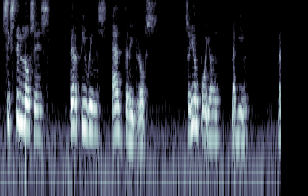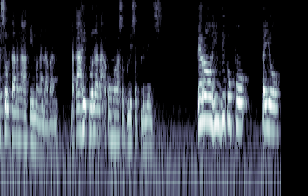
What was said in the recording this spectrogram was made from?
16 losses, 30 wins, and 3 draws. So, yun po yung naging resulta ng aking mga laban. Na kahit wala na akong mga supply-supplements. Pero hindi ko po kayo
